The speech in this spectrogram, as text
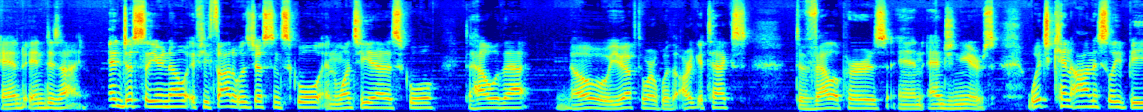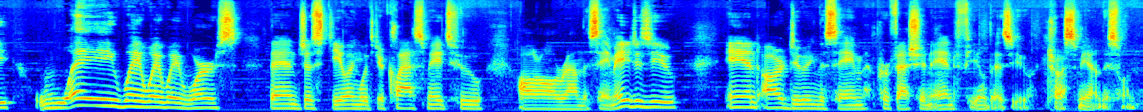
and in design. And just so you know, if you thought it was just in school and once you get out of school, to hell with that, no, you have to work with architects, developers, and engineers, which can honestly be way, way, way, way worse than just dealing with your classmates who are all around the same age as you and are doing the same profession and field as you. Trust me on this one.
